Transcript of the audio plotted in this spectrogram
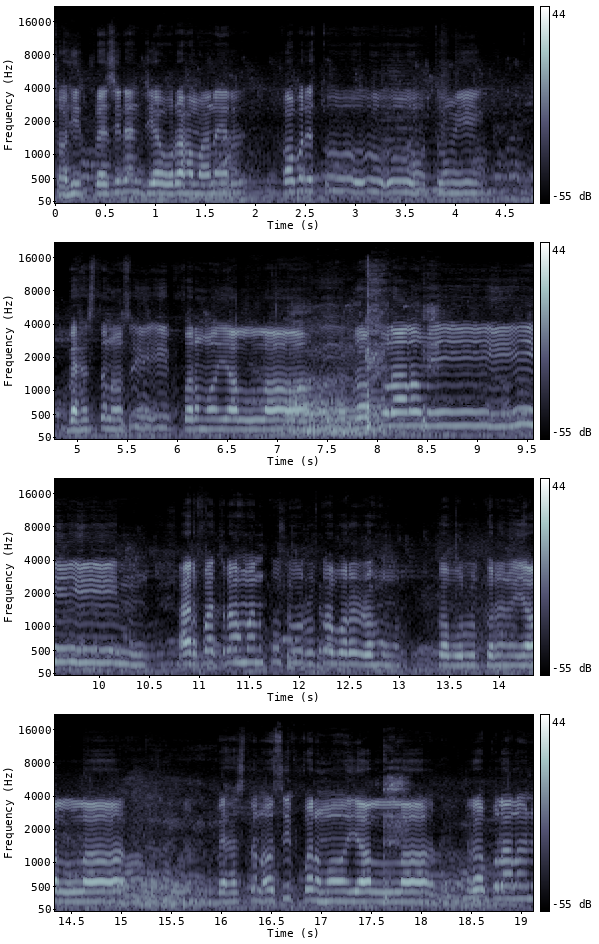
শহীদ প্রেসিডেন্ট জিয়াউর রহমানের খবরে তু তুমি বেহেস্ত নসিব ফরমাই আল্লাহ। রব্বুল আলামিন, আরফাত রহমান কুকুর কবর রহম কবুল ইয়া আল্লাহ। বেহেস্ত নসিব ফরমাই আল্লাহ। রব্বুল আলামিন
